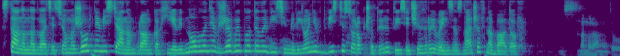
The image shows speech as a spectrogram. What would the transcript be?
Станом на 27 жовтня містянам в рамках є відновлення вже виплатили 8 мільйонів 244 тисячі гривень, зазначив Набатов. З номерами телефонів.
